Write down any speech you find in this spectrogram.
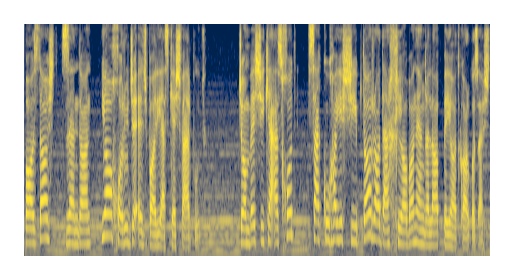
بازداشت، زندان یا خروج اجباری از کشور بود. جنبشی که از خود سکوهای شیبدار را در خیابان انقلاب به یادگار گذاشت.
